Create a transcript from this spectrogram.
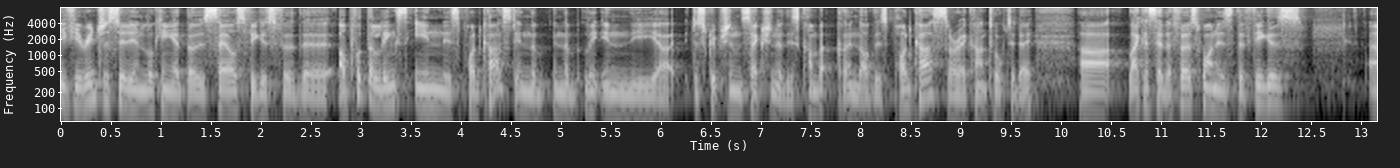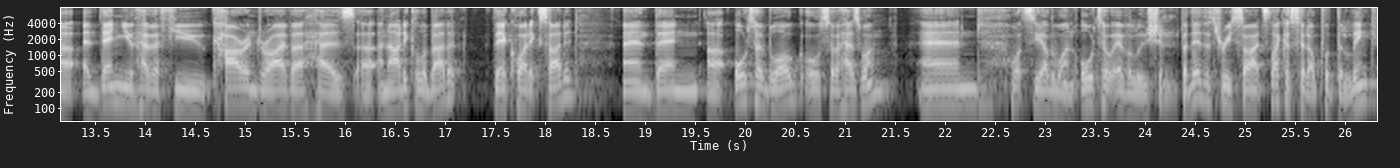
If you're interested in looking at those sales figures for the, I'll put the links in this podcast in the in the in the uh, description section of this com- of this podcast. Sorry, I can't talk today. Uh, like I said, the first one is the figures, uh, and then you have a few. Car and Driver has uh, an article about it. They're quite excited, and then uh, Autoblog also has one. And what's the other one? Auto Evolution. But they're the three sites. Like I said, I'll put the link.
